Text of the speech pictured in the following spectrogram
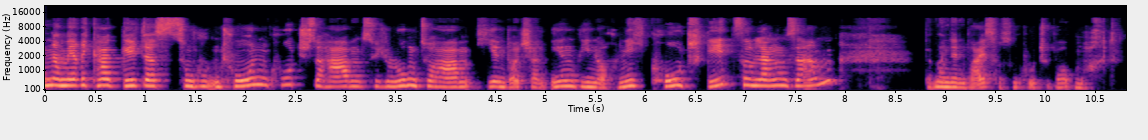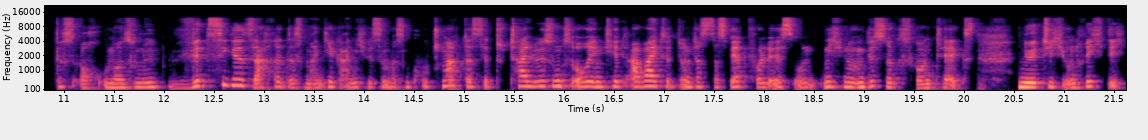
In Amerika gilt das zum guten Ton, einen Coach zu haben, Psychologen zu haben, hier in Deutschland irgendwie noch nicht. Coach geht so langsam wenn man denn weiß, was ein Coach überhaupt macht. Das ist auch immer so eine witzige Sache, dass manche gar nicht wissen, was ein Coach macht, dass er total lösungsorientiert arbeitet und dass das wertvoll ist und nicht nur im Business-Kontext nötig und richtig.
